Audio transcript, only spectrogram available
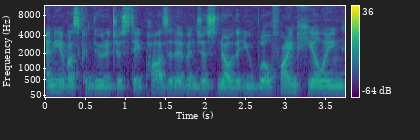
any of us can do to just stay positive and just know that you will find healing.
